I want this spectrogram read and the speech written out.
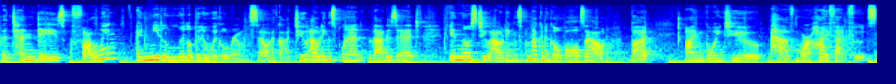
the 10 days following, I need a little bit of wiggle room. So I've got two outings planned, that is it. In those two outings, I'm not gonna go balls out, but I'm going to have more high fat foods.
